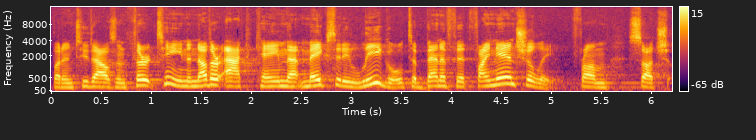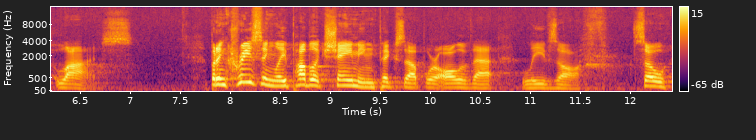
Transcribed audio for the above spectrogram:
But in 2013, another act came that makes it illegal to benefit financially from such lies. But increasingly, public shaming picks up where all of that leaves off. So,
